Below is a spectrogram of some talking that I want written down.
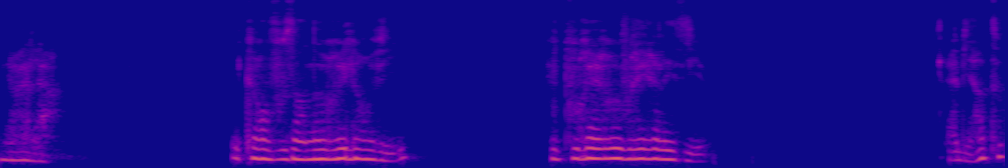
Voilà. Et quand vous en aurez l'envie, vous pourrez rouvrir les yeux. À bientôt.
